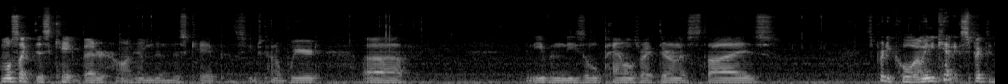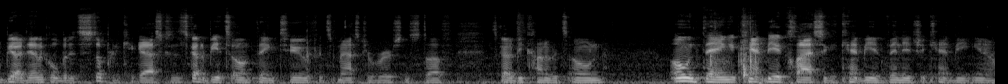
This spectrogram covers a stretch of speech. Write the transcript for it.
almost like this cape better on him than this cape. It seems kind of weird. Uh, and even these little panels right there on his thighs pretty cool. I mean, you can't expect it to be identical, but it's still pretty kick-ass because it's got to be its own thing too. If it's Masterverse and stuff, it's got to be kind of its own own thing. It can't be a classic. It can't be a vintage. It can't be you know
